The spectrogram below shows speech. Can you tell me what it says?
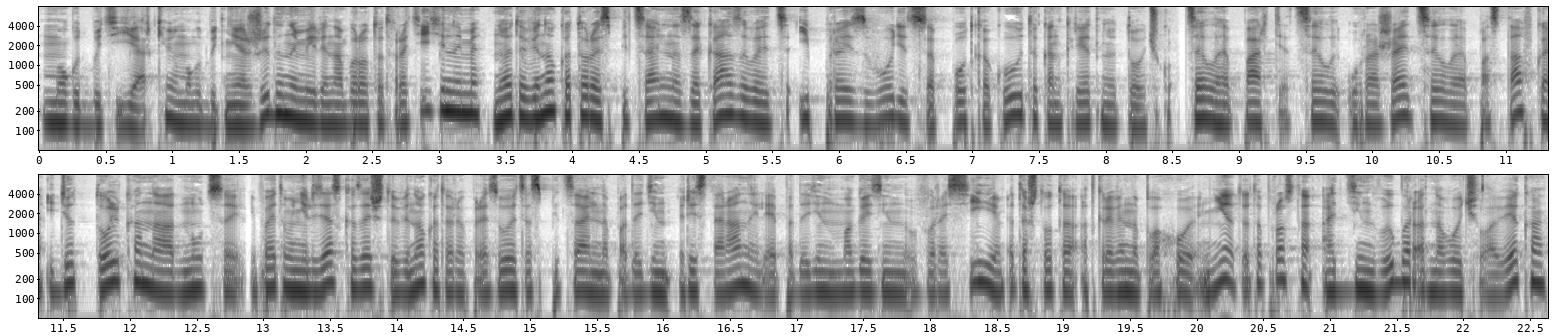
могут быть яркими, могут быть неожиданными или наоборот отвратительными, но это вино, которое специально заказывается и производится под какую-то конкретную точку. Целая партия, целый урожай, целая поставка идет только на одну цель. И поэтому нельзя сказать, что вино, которое производится специально под один ресторан или под один магазин в России, это что-то откровенно плохое. Нет, это просто один выбор одного человека,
